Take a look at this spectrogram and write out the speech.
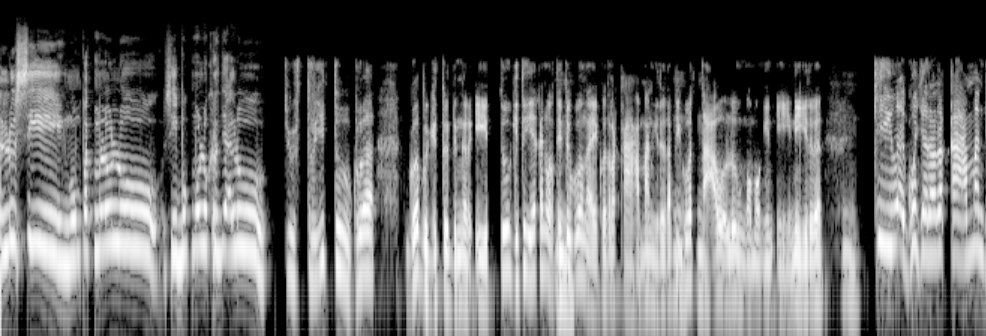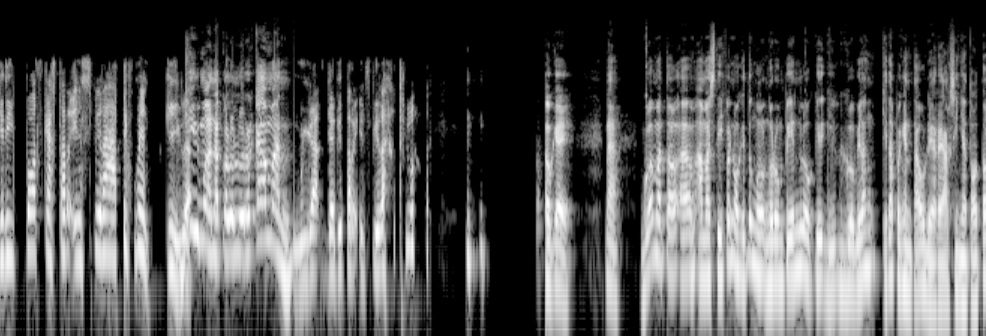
Lu sih ngumpet melulu, sibuk mulu kerja lu. Justru itu, gua gua begitu denger itu gitu ya kan waktu itu Hmm. gua nggak ikut rekaman gitu, tapi Hmm, gua hmm. tahu lu ngomongin ini gitu kan. Hmm. Gila, gua jarang rekaman jadi podcaster inspiratif men. Gila, Gimana kalau lu rekaman? nggak jadi terinspiratif. Oke. Nah, gua sama, em, sama Steven waktu itu nge- ngerumpiin lu. Gue bilang kita pengen tahu deh reaksinya Toto.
